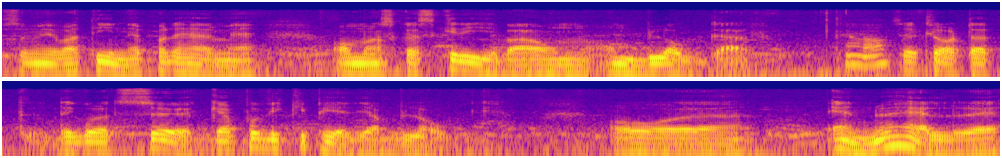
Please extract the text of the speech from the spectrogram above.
som vi varit inne på det här med om man ska skriva om, om bloggar. Ja. Så det är klart att det går att söka på Wikipedia blogg. Och ännu hellre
